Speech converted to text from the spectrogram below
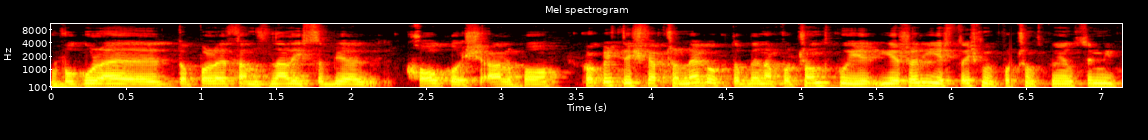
w ogóle to polecam znaleźć sobie kogoś albo kogoś doświadczonego, kto by na początku, jeżeli jesteśmy początkującymi,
